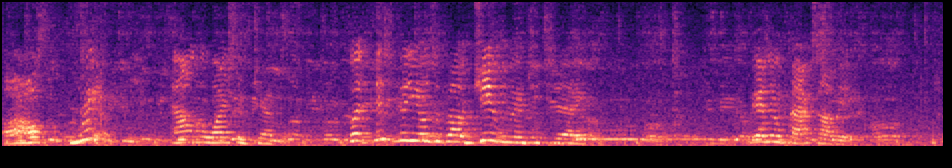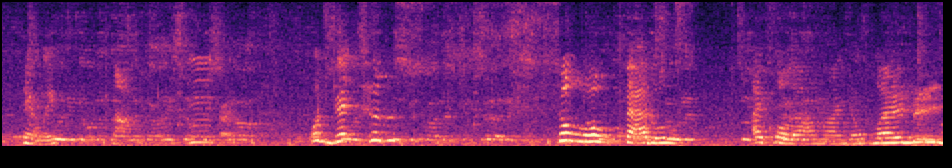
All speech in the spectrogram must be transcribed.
all Ram. I don't know why I said Jaguar. But this video is about Jalen Ramsey today. We have no packs of it. Apparently. Nah. Mm. Let's get to the solo battles. I call that online, don't blame me.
